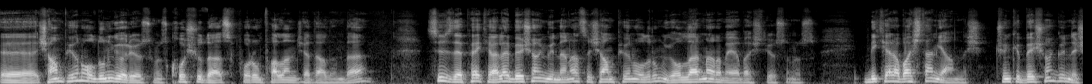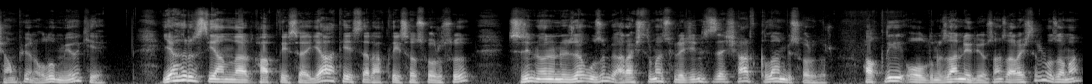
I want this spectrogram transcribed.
e, şampiyon olduğunu görüyorsunuz koşuda, sporun falanca dalında. Siz de pekala 5-10 günde nasıl şampiyon olurum yollarını aramaya başlıyorsunuz. Bir kere baştan yanlış. Çünkü 5-10 günde şampiyon olunmuyor ki. Ya Hristiyanlar haklıysa ya ateistler haklıysa sorusu sizin önünüze uzun bir araştırma sürecini size şart kılan bir sorudur. Haklı olduğunu zannediyorsanız araştırın o zaman.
